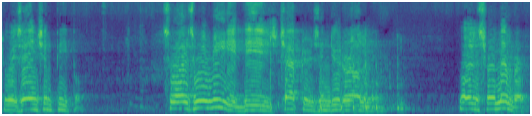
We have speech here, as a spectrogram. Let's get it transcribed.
to his ancient people. So as we read these chapters in Deuteronomy, let us remember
